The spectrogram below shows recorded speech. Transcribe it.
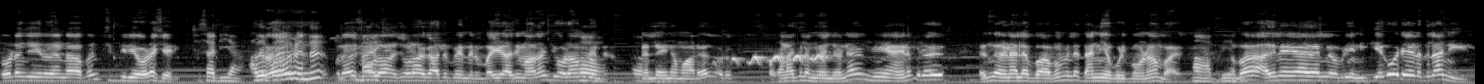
தோட்டம் சித்திரையோட சரி. சரியா. அது வந்து சோளா காத்து பேந்துடும் வைகாசி மாதம் சோளம் ஆ, பேந்துடும் நல்ல இன மாடுகள் ஒரு கணக்குல மேஞ்சோடனே நீ ஆயின பிறகு எங்க நல்ல பாப்போம் இல்ல தண்ணியை குடிப்போம்னா பாரு அப்படியா. அப்ப அதுல அதுல அப்படி நிக்க ஒரே இடத்துல நிக்க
